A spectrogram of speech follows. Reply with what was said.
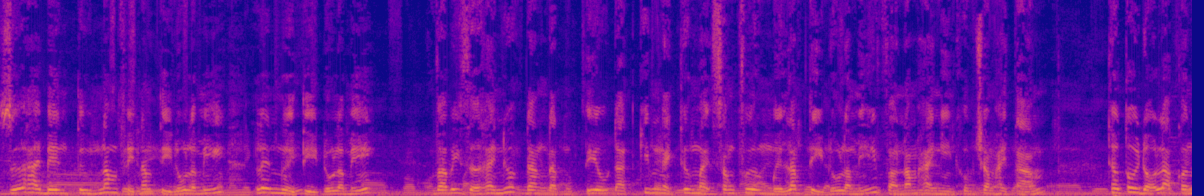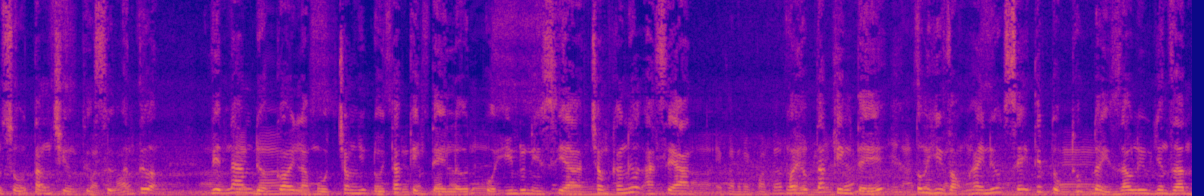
giữa hai bên từ 5,5 tỷ đô la Mỹ lên 10 tỷ đô la Mỹ. Và bây giờ hai nước đang đặt mục tiêu đạt kim ngạch thương mại song phương 15 tỷ đô la Mỹ vào năm 2028. Theo tôi đó là con số tăng trưởng thực sự ấn tượng Việt Nam được coi là một trong những đối tác kinh tế lớn của Indonesia trong các nước ASEAN. Ngoài hợp tác kinh tế, tôi hy vọng hai nước sẽ tiếp tục thúc đẩy giao lưu nhân dân,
